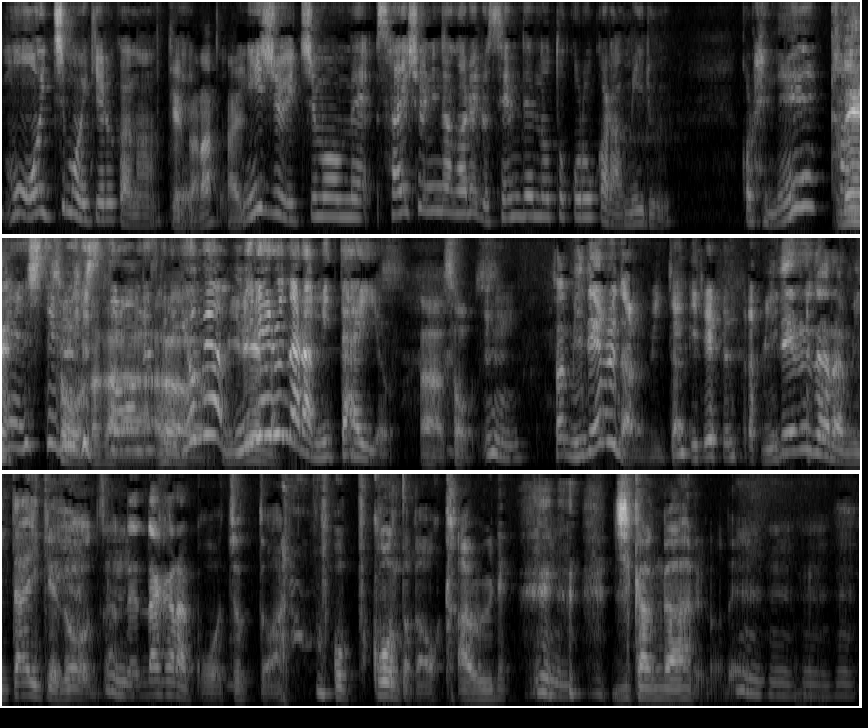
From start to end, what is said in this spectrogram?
もう一問いけるかなけるかな？えっとはい21問目。最初に流れる宣伝のところから見るこれね関連してる質問ですけど、うん嫁は見見れるなら見たいよ、あそう、うん、さ見れるなら見たい。見れるなら見れるなら見たいけど残念ながらこうちょっとあの ポップコーンとかを買うね、時間があるので、うんうんうんうん。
